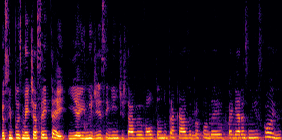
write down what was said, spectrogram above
Eu simplesmente aceitei. E aí no dia seguinte estava eu voltando para casa para poder pegar as minhas coisas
